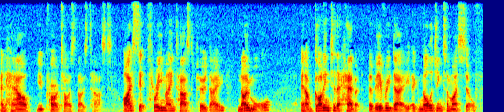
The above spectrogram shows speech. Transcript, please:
and how you prioritize those tasks. I set three main tasks per day, no more, and I've got into the habit of every day acknowledging to myself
